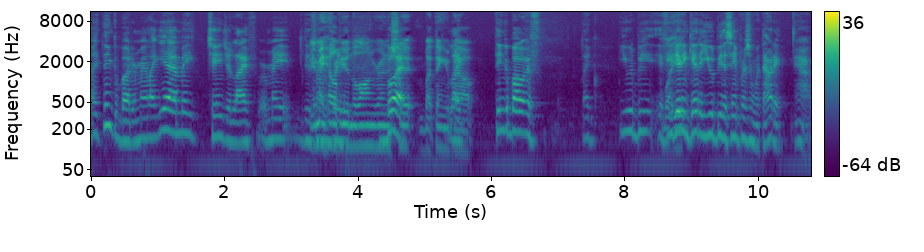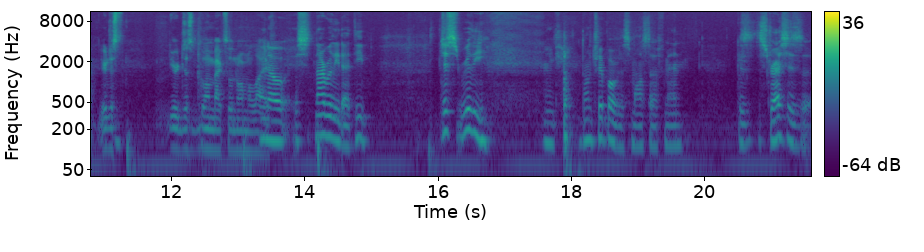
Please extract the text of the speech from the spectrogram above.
Like think about it, man. Like yeah, it may change your life or may do it may help you in the long run But, and shit, but think like, about, Think about if, like, you would be if you you- didn't get it, you would be the same person without it. yeah, you're just, you're just going back to the normal life. You know, it's not really that deep. Just really, like, don't trip over the small stuff, man. Because stress is a,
